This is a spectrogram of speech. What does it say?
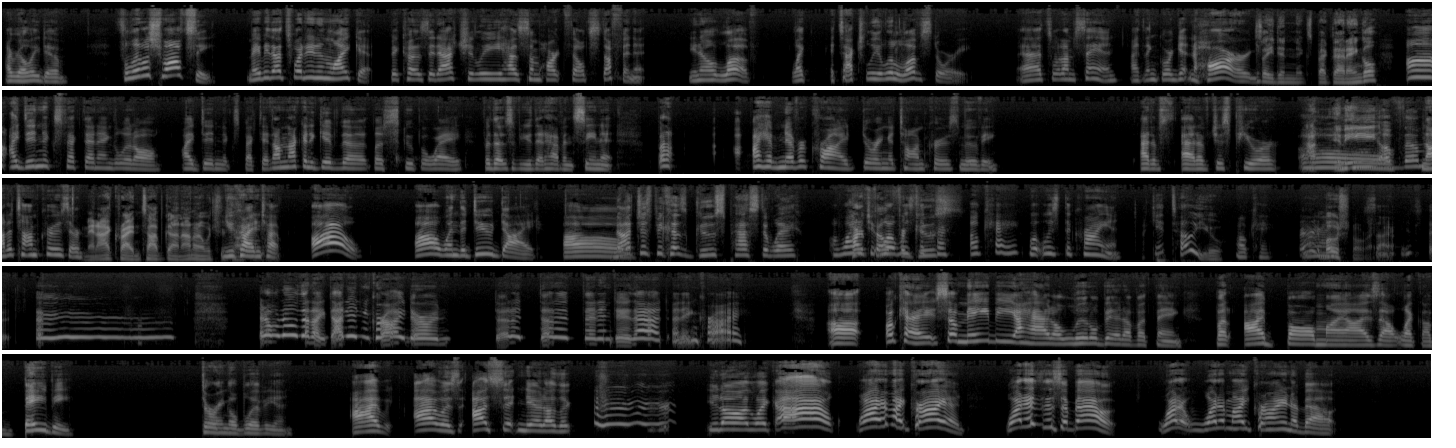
I really do. It's a little schmaltzy. Maybe that's why I didn't like it because it actually has some heartfelt stuff in it. You know, love. Like it's actually a little love story. That's what I'm saying. I think we're getting hard. So you didn't expect that angle? Uh, I didn't expect that angle at all. I didn't expect it. I'm not going to give the, the scoop away for those of you that haven't seen it. But I I have never cried during a Tom Cruise movie. Out of out of just pure Not oh, any of them? Not a Tom Cruiser. Man, I cried in Top Gun. I don't know what you're You cried in. Top. Oh, oh, when the dude died. Oh, Not just because Goose passed away. Oh, Why did you? What for was the cry? Okay, what was the crying? I can't tell you. Okay, Very right. emotional right Sorry. I don't know that I, I didn't cry during. That I, that I didn't do that. I didn't cry. Uh, okay, so maybe I had a little bit of a thing, but I bawled my eyes out like a baby during Oblivion. I I was I was sitting there and I was like, you know, I was like, oh, why am I crying? What is this about? What what am I crying about?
